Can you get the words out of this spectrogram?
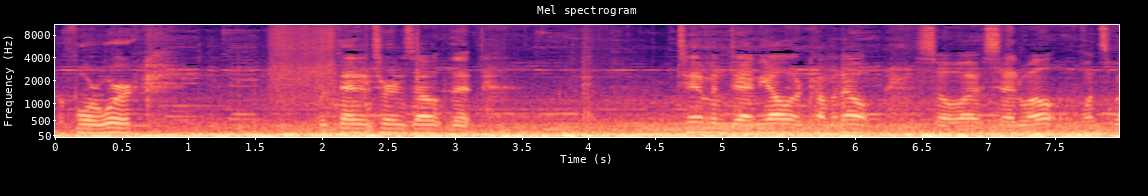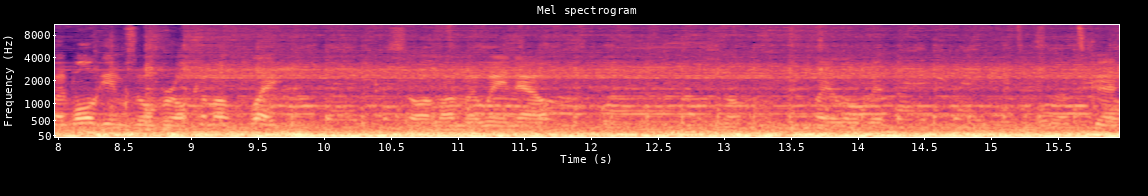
before work. Then it turns out that Tim and Danielle are coming out. So I said, well, once my ball game's over, I'll come out and play. So I'm on my way now. So play a little bit. That's good.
